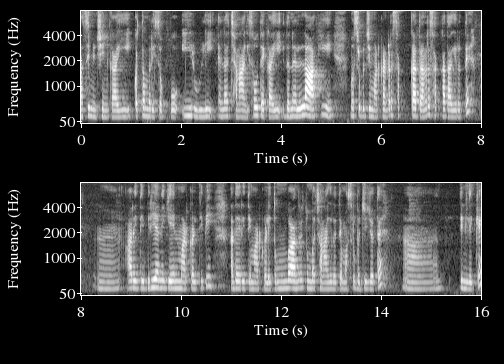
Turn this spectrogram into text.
ಹಸಿಮೆಣ್ಸಿನ್ಕಾಯಿ ಕೊತ್ತಂಬರಿ ಸೊಪ್ಪು, ಈರುಳ್ಳಿ ಎಲ್ಲ ಚೆನ್ನಾಗಿ ಸೌತೆಕಾಯಿ ಇದನ್ನೆಲ್ಲ ಹಾಕಿ ಮೊಸರು ಬಜ್ಜಿ ಮಾಡ್ಕೊಂಡ್ರೆ ಸಖತ್ ಅಂದರೆ ಸಖತ್ತಾಗಿರುತ್ತೆ. ಆ ರೀತಿ ಬಿರಿಯಾನಿಗೆ ಏನು ಮಾಡ್ಕೊಳ್ತೀವಿ ಅದೇ ರೀತಿ ಮಾಡ್ಕೊಳ್ಳಿ. ತುಂಬ ಅಂದರೆ ತುಂಬ ಚೆನ್ನಾಗಿರುತ್ತೆ ಮೊಸರು ಬಜ್ಜಿ ಜೊತೆ. ತಿನ್ನಲಿಕ್ಕೆ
